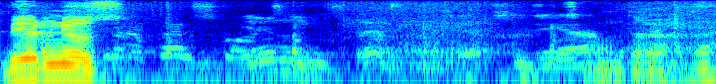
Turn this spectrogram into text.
Bernius. Son tarafda.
